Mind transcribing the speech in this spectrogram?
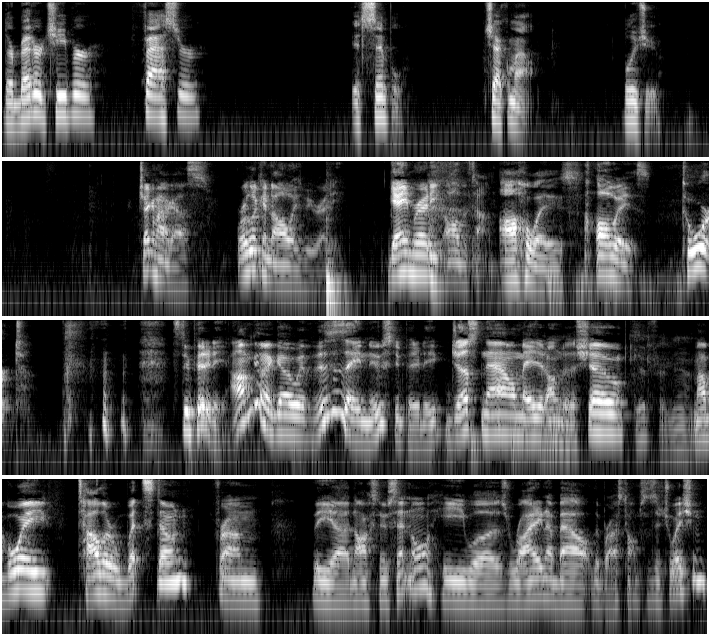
They're better, cheaper, faster. It's simple. Check them out. Blue Chew. Check them out, guys. We're looking to always be ready. Game ready all the time. Always. Always. Tort. Stupidity. I'm going to go with this is a new stupidity. Just now made it onto the show. Good for them. My boy Tyler Whetstone from the uh, Knox News Sentinel. He was writing about the Bryce Thompson situation,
